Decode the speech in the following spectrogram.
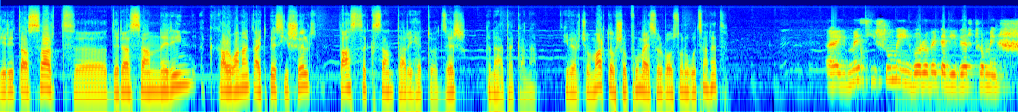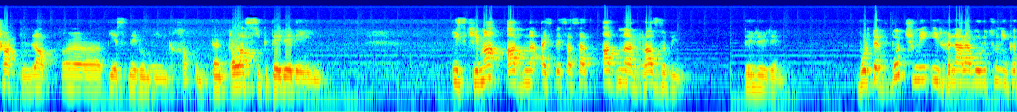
երիտասարդ դերասաններին կարողանանք այդպես հիշել 10-20 տարի հետո ձեր գնահատականը։ Ի վերջո մարտով շփվում է այսօրվա ուսանողության հետ մեզ հիշում էին, որովհետև ի վերջո մենք շատ լավ պիեսներում էինք խաղում, դա կլասիկ դերեր էին Իսկ հիմա ադնա, այսպես ասած, ադնարազվի դերեր են որտեղ ոչ մի իր հնարավորություն ինքը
